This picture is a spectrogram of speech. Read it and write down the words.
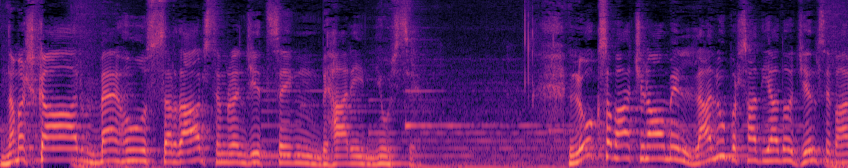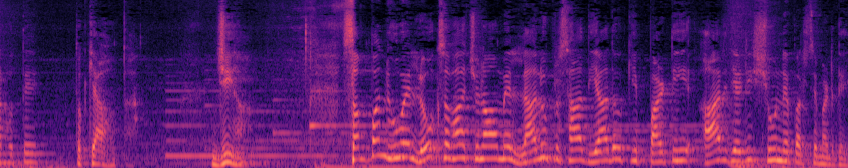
नमस्कार, मैं हूँ सरदार सिमरनजीत सिंह, बिहारी न्यूज़ से। लोकसभा चुनाव में लालू प्रसाद यादव जेल से बाहर होते तो क्या होता? जी हाँ, संपन्न हुए लोकसभा चुनाव में लालू प्रसाद यादव की पार्टी आरजेडी शून्य पर सिमट गई।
